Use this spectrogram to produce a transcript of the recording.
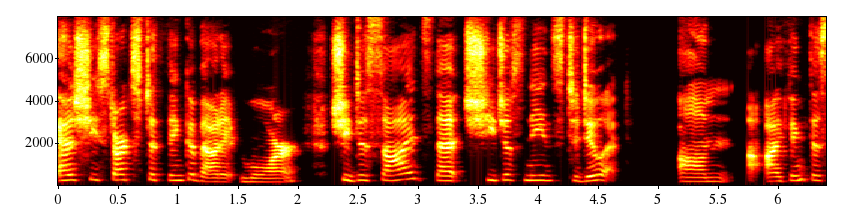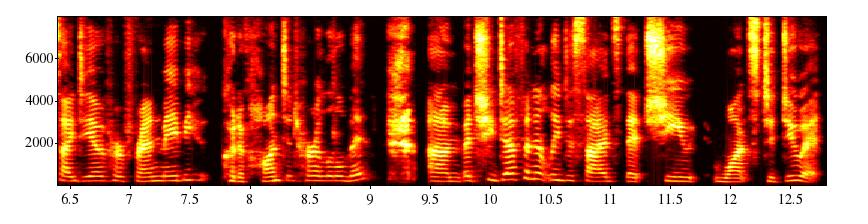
as she starts to think about it more, she decides that she just needs to do it. Um, I think this idea of her friend maybe could have haunted her a little bit, um, but she definitely decides that she wants to do it.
